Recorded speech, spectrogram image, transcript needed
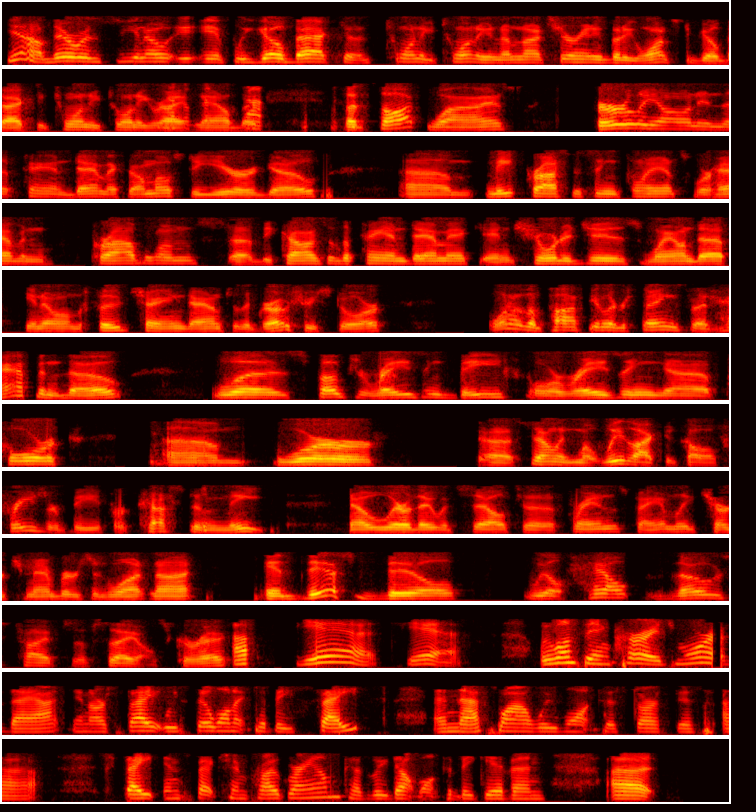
Yeah, there was, you know, if we go back to 2020, and I'm not sure anybody wants to go back to 2020 right now, but but thought wise, early on in the pandemic, almost a year ago, um, meat processing plants were having problems uh, because of the pandemic, and shortages wound up, you know, on the food chain down to the grocery store. One of the popular things that happened though was folks raising beef or raising uh, pork um, were uh, selling what we like to call freezer beef or custom meat, you know, where they would sell to friends, family, church members, and whatnot. And this bill will help those types of sales, correct? Uh, yes, yes. We want to encourage more of that in our state. We still want it to be safe, and that's why we want to start this uh, state inspection program because we don't want to be given uh,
